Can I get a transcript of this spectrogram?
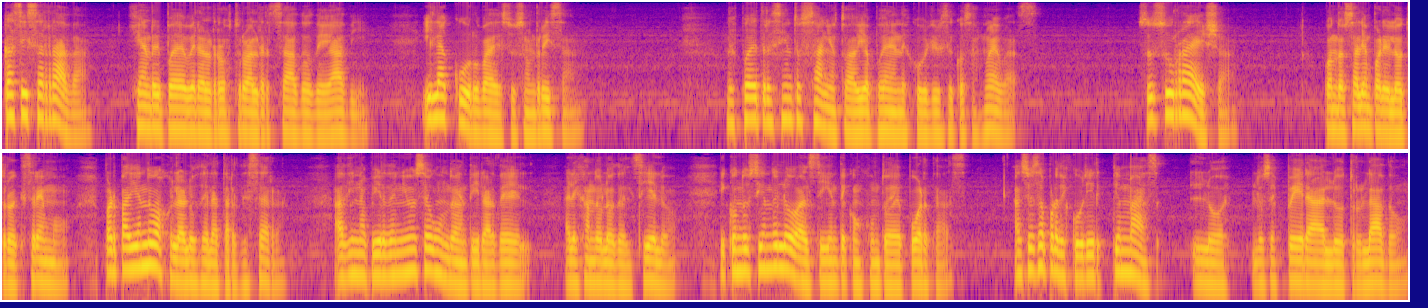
casi cerrada, Henry puede ver el rostro alzado de Abby y la curva de su sonrisa. Después de trescientos años todavía pueden descubrirse cosas nuevas susurra ella, cuando salen por el otro extremo, parpadeando bajo la luz del atardecer. Adi no pierde ni un segundo en tirar de él, alejándolo del cielo y conduciéndolo al siguiente conjunto de puertas, ansiosa por descubrir qué más los espera al otro lado.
